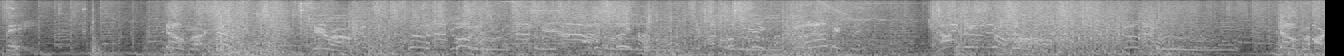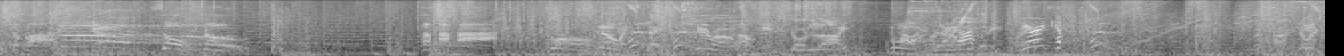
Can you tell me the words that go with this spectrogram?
Come and get me! No mercy! Zero! Sigma! On everything! Timing No more survive! Soul Stone! Ha ha ha! No escape! Zero! I'll end your life! Not here it comes. Return to its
